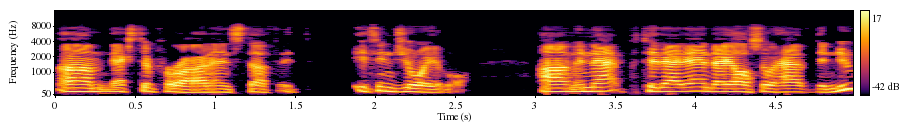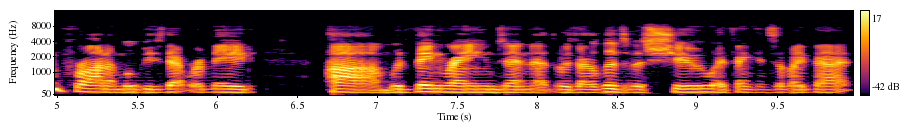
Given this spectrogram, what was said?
um, next to Piranha and stuff. It, it's enjoyable. Um, and that to that end, I also have the new Piranha movies that were made um, with Ving Rhames and with Elizabeth Shue, I think, and stuff like that.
